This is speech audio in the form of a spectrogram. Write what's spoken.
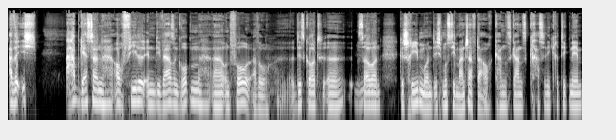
also ich habe gestern auch viel in diversen Gruppen äh, und vor, also äh, Discord-Servern äh, mhm. geschrieben und ich muss die Mannschaft da auch ganz, ganz krass in die Kritik nehmen.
